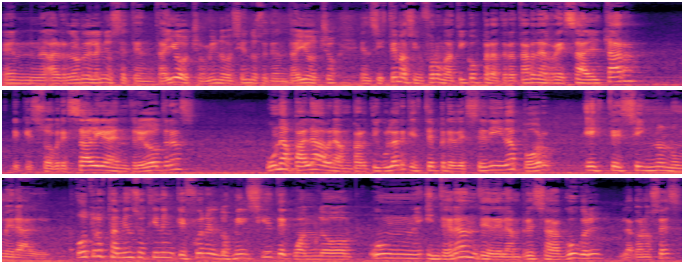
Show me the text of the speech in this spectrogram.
en alrededor del año 78, 1978, en sistemas informáticos para tratar de resaltar, de que sobresalga entre otras, una palabra en particular que esté predecedida por este signo numeral. Otros también sostienen que fue en el 2007 cuando un integrante de la empresa Google, ¿la conoces?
